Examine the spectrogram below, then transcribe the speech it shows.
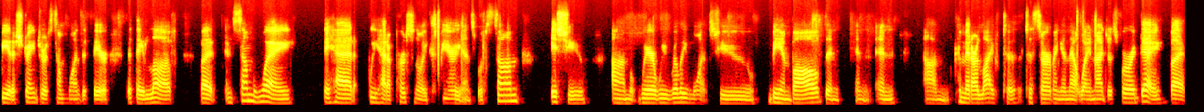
be it a stranger or someone that they're that they love. But in some way they had we had a personal experience with some issue um, where we really want to be involved and and and um, commit our life to to serving in that way, not just for a day, but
